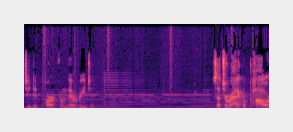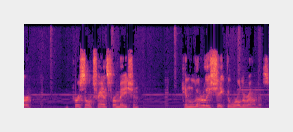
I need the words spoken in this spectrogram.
to depart from their region. Such a radical power and personal transformation can literally shake the world around us.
